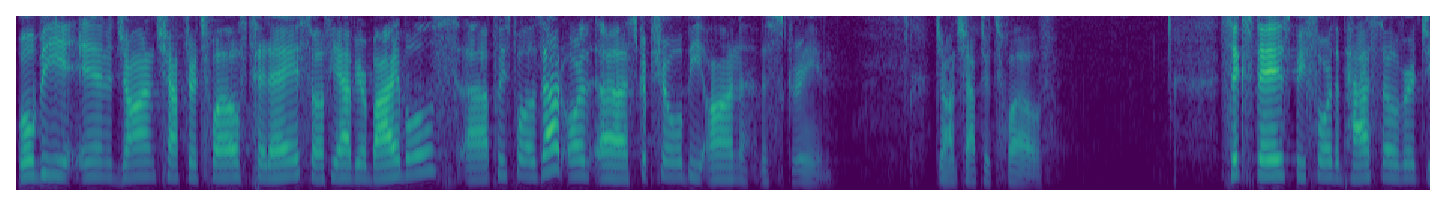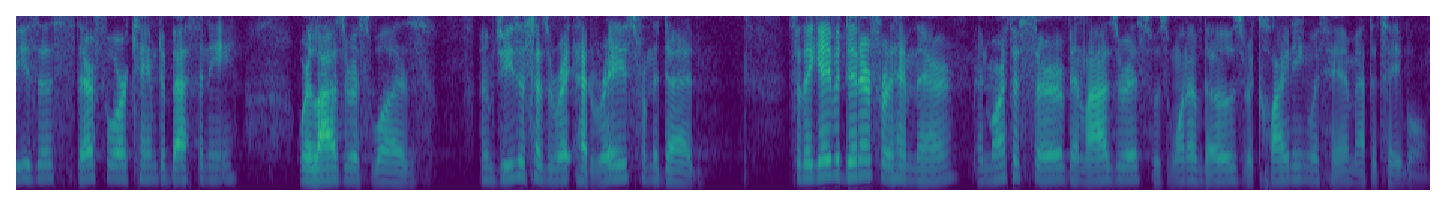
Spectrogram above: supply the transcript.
We'll be in John chapter 12 today, so if you have your Bibles, uh, please pull those out, or uh, scripture will be on the screen. John chapter 12. Six days before the Passover, Jesus therefore came to Bethany, where Lazarus was, whom Jesus has ra- had raised from the dead. So they gave a dinner for him there, and Martha served, and Lazarus was one of those reclining with him at the table.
